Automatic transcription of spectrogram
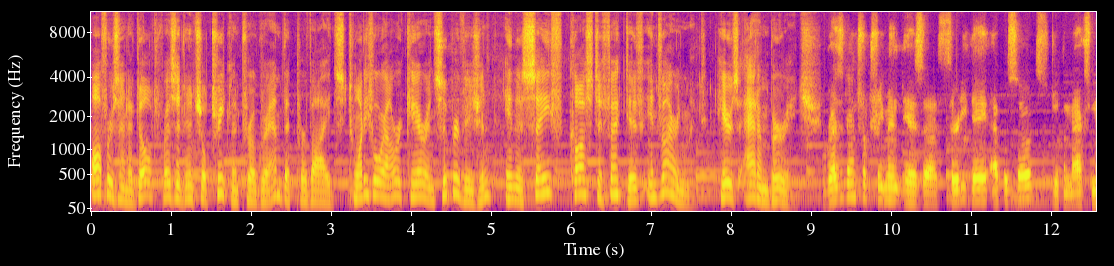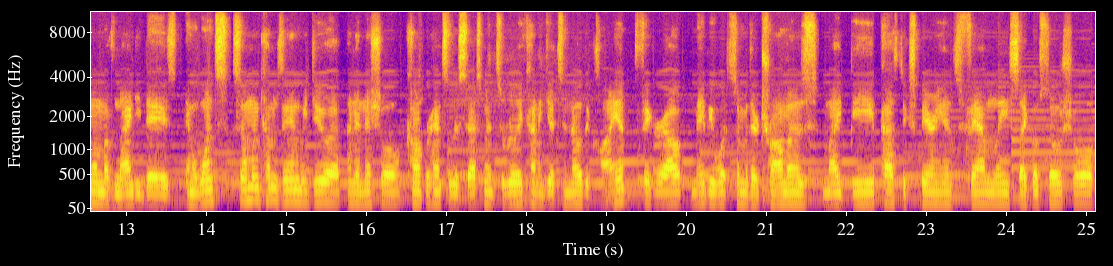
offers an adult residential treatment program that provides 24 hour care and supervision in a safe, cost effective environment. Here's Adam Burridge. Residential treatment is a 30 day episodes with a maximum of 90 days. And once someone comes in, we do a, an initial comprehensive assessment to really kind of get to know the client, figure out maybe what some of their traumas might be, past experience, family, psychosocial.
